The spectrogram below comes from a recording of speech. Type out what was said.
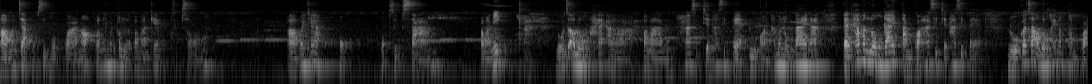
อ่ามันจาก 66 กว่าเนาะ ตอนนี้มันก็เหลือประมาณแค่ 62 อ่าไม่ใช่6 63ประมาณนี้หนูจะเอาลงให้ประมาณ 57 58 ดูก่อนถ้ามันลงได้นะ แต่ถ้ามันลงได้ต่ำกว่า 57 58 หนูก็จะเอาลงให้มันต่ำกว่า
